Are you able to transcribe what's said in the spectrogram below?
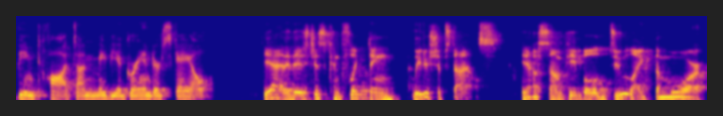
being taught on maybe a grander scale? Yeah, there's just conflicting leadership styles. You know, some people do like the more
